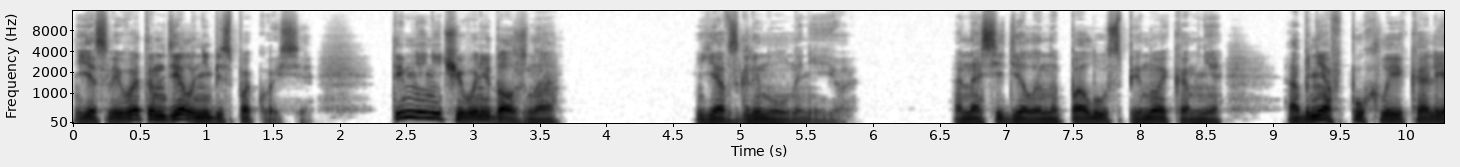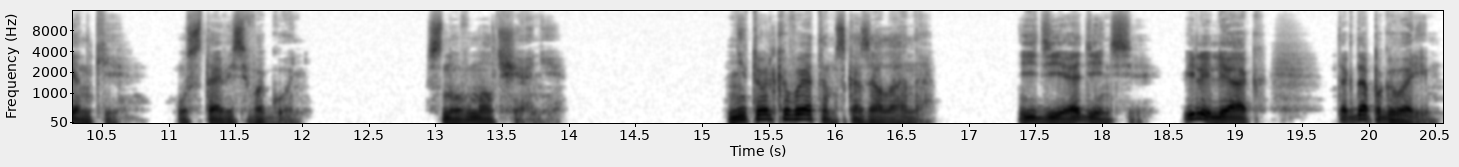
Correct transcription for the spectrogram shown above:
Если в этом дело, не беспокойся. Ты мне ничего не должна». Я взглянул на нее. Она сидела на полу спиной ко мне, обняв пухлые коленки, уставясь в огонь. Снова молчание. «Не только в этом», — сказала она. «Иди, оденься. Или ляг. Тогда поговорим».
